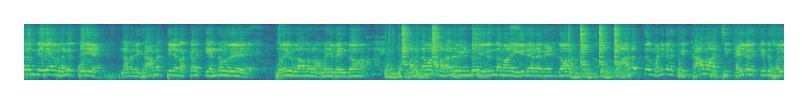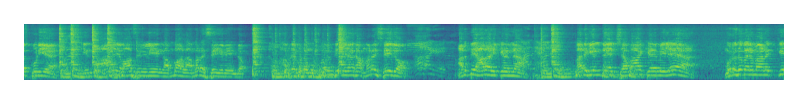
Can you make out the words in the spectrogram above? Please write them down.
இப்படியெல்லாம் பெருந்தேவையாக விளங்கக்கூடிய நமது கிராமத்திலே மக்களுக்கு எந்த ஒரு குறைவு இல்லாமல் அமைய வேண்டும். வந்தமான வளர வேண்டும் இருந்தமான ஈடேற வேண்டும். வானத்து மணிவிளக்கு காமாட்சி கைவிளக்கு என்று சொல்லக்கூடிய இந்த ஆலய வாசலிலே எங்க அம்பால் அமர செய்ய வேண்டும். அப்படிப்பட்ட முப்பெருந்தேவையாக அமர செய்தோம். அடுத்து யார் வருகின்ற செவ்வாய்க்கிழமையிலே முருகபெருமானுக்கு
